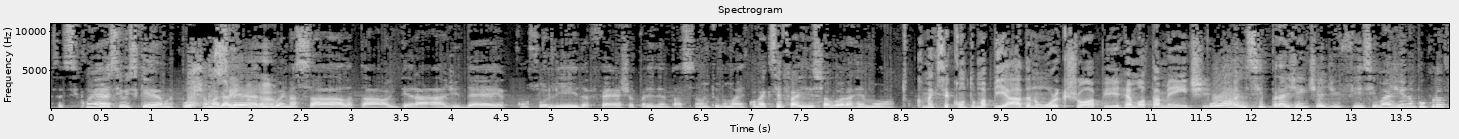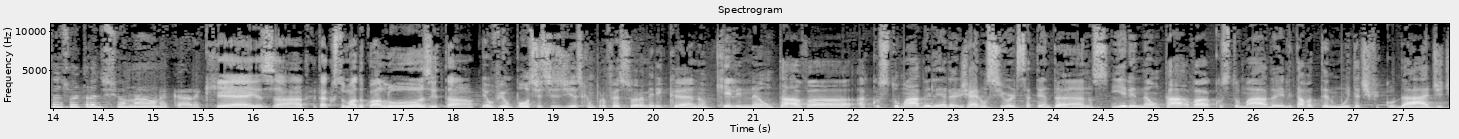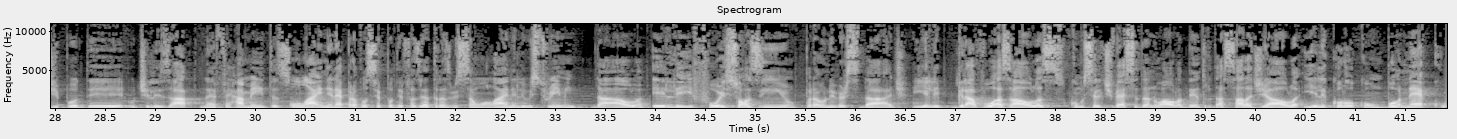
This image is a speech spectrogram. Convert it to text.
vocês se conhecem o esquema, pô, chama a galera, uhum. põe na sala, tal, interage, ideia, consolida, fecha, apresentação e tudo mais. Como é que você faz isso agora remoto? Como é que você conta uma piada num workshop remotamente? Porra, e se pra gente é difícil, imagina pro professor tradicional, né, cara? Que é, exato, que tá acostumado com a lousa e tal. Eu vi um post esses dias que um professor americano, que ele não tava acostumado, ele era, já era um senhor de 70 anos, e ele não tava acostumado, ele tava tendo muita dificuldade de poder utilizar, né, ferramentas online, né, para você poder fazer a transmissão online, ali, o streaming da aula. Ele foi sozinho para a universidade e ele gravou as aulas como se ele estivesse dando aula dentro da sala de aula e ele colocou um boneco.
